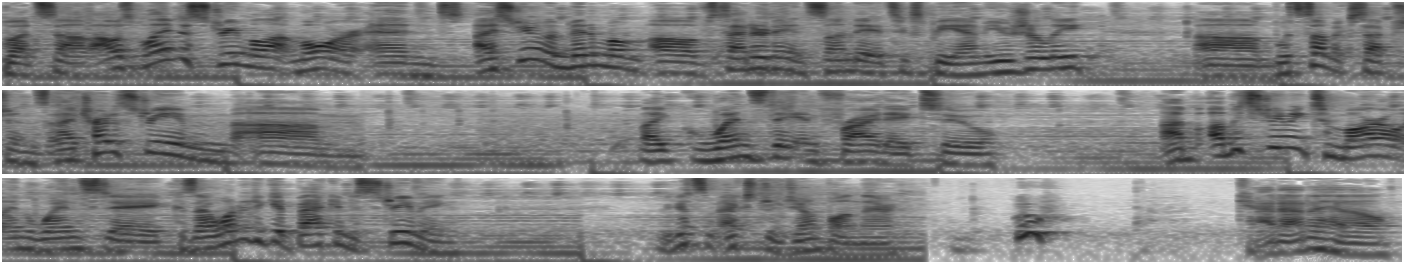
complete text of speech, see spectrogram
But um, I was planning to stream a lot more, and I stream a minimum of Saturday and Sunday at 6 p.m. usually, um, with some exceptions. And I try to stream um, like Wednesday and Friday too. I'll, I'll be streaming tomorrow and Wednesday because I wanted to get back into streaming. We got some extra jump on there. Woo! Cat out of hell.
